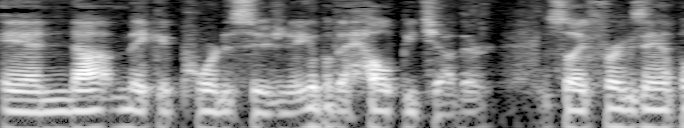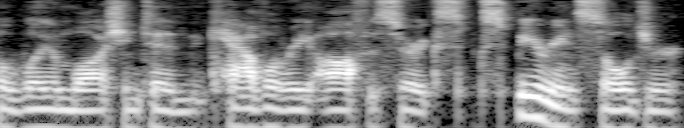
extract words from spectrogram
and not make a poor decision, able to help each other. So, like for example, William Washington, cavalry officer, experienced soldier,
